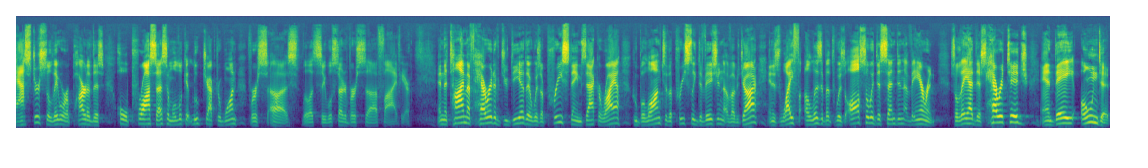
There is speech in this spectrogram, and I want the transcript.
pastors, so they were a part of this whole process. And we'll look at Luke chapter 1, verse, uh, well, let's see, we'll start at verse uh, 5 here. In the time of Herod of Judea, there was a priest named Zachariah who belonged to the priestly division of Abijah, and his wife Elizabeth was also a descendant of Aaron. So they had this heritage and they owned it.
